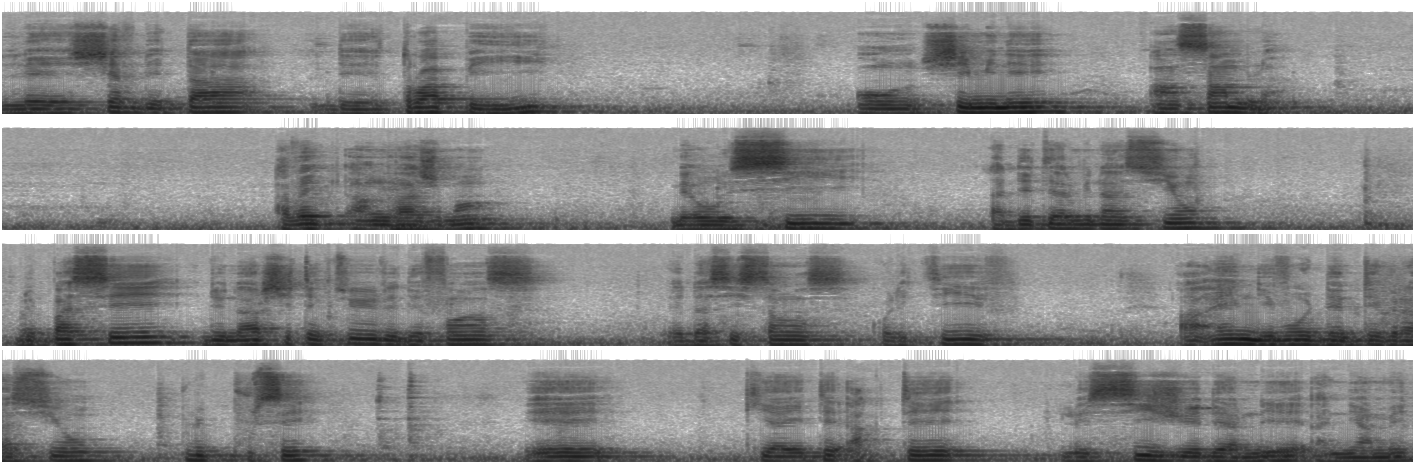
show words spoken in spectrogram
les chefs d'État des trois pays ont cheminé ensemble avec engagement, mais aussi la détermination de passer d'une architecture de défense et d'assistance collective à un niveau d'intégration plus poussé et qui a été acté le 6 juillet dernier à Niamey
